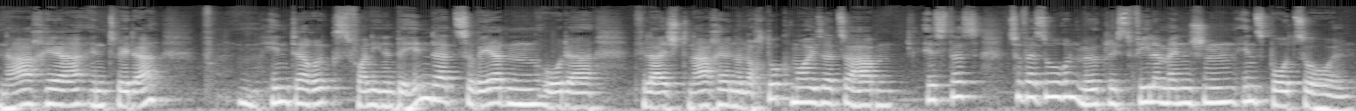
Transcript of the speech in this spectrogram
nachher entweder hinterrücks von ihnen behindert zu werden oder vielleicht nachher nur noch Duckmäuser zu haben, ist es zu versuchen, möglichst viele Menschen ins Boot zu holen.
